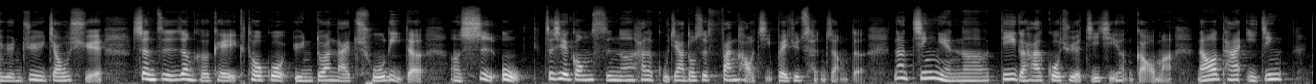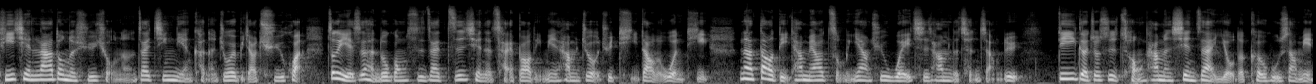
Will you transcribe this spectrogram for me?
远距教学，甚至任何可以透过云端来处理的呃事物，这些公司呢，它的股价都是翻好几倍去成长的。那今年呢，第一个它过去的基期很高嘛，然后它已经提前拉动的需求呢，在今年可能就会比较趋缓，这个也是很多公司在之前的财报里面，他们就有去提到的问题。那到底他们要怎么样去维持他们的成长率？第一个就是从他们现在有的客户上面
